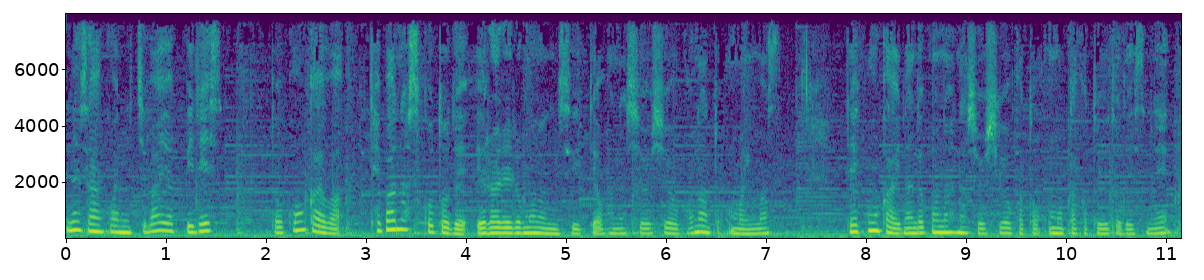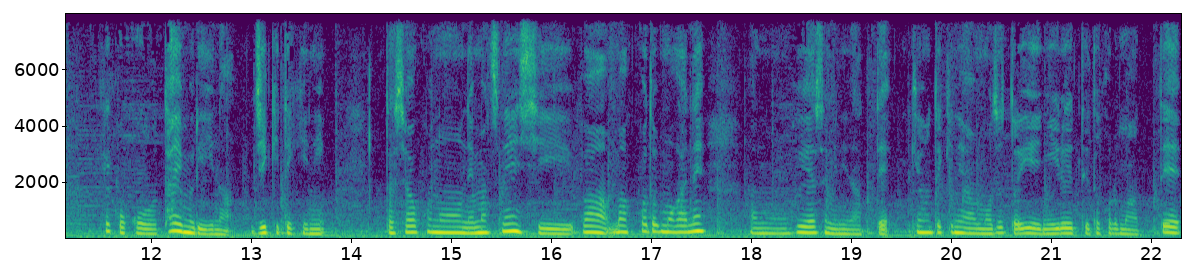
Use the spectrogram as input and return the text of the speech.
皆さんこんにちはよっぴです。と今回は手放すことで得られるものについてお話をしようかなと思います。で今回なんでこんな話をしようかと思ったかというとですね結構こうタイムリーな時期的に私はこの年末年始は、まあ、子供がねあの冬休みになって基本的にはもうずっと家にいるっていうところもあって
